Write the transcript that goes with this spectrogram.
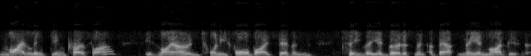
My LinkedIn profile is my own 24 by 7 TV advertisement about me and my business.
